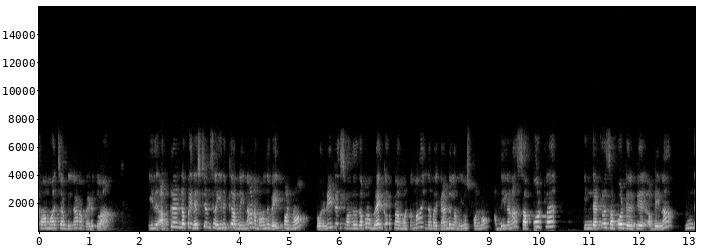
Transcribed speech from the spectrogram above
ஃபார்ம் ஆச்சு அப்படின்னா நம்ம எடுக்கலாம். இது அப் ட்ரெண்ட்ல போய் ரெசிஸ்டன்ஸ்ல இருக்கு அப்படின்னா நம்ம வந்து வெயிட் பண்ணோம். ஒரு ரீட்ரேஸ் வந்ததுக்கு அப்புறம் பிரேக் அவுட்னா மட்டும்தான் இந்த மாதிரி கேண்டில் நம்ம யூஸ் பண்ணோம். அப்படி இல்லைன்னா சப்போர்ட்ல இந்த இடத்துல சப்போர்ட் இருக்கு அப்படின்னா இந்த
